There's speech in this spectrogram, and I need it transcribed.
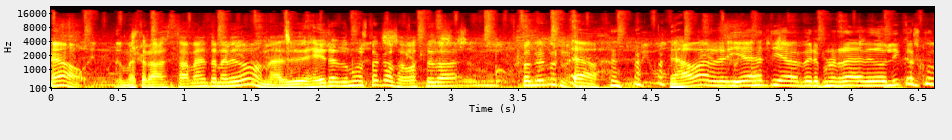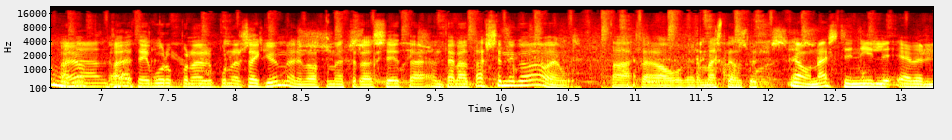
Já, áttum eftir að tala endanlega við þá þannig að þið þetta nú stakka þá allir það baka ykkur. Já. Var, ég held ég að verið búin að ræða við þá líka sko Já, að þeir voru búin að, búin að segja um en við áttum eftir að setja endanlega dagsinningu á það ætlaði á að vera næsti þáttur. Já, næsti nýli, ef er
